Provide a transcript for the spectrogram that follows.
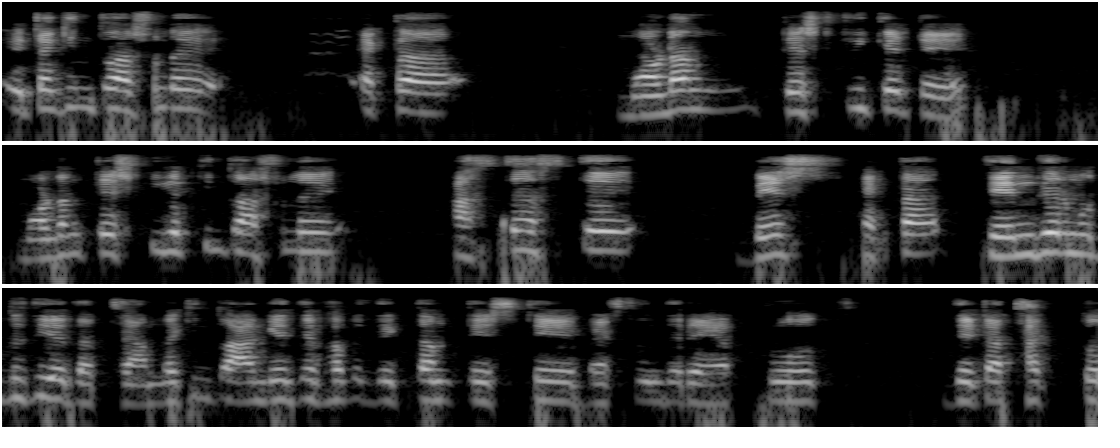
এটা কিন্তু আসলে একটা মডার্ন টেস্ট ক্রিকেটে মডার্ন টেস্ট ক্রিকেট কিন্তু আসলে আস্তে আস্তে বেশ একটা চেঞ্জের মধ্যে দিয়ে যাচ্ছে। আমরা কিন্তু আগে যেভাবে দেখতাম টেস্টে ব্যাটসম্যানদের অ্যাপ্রোচ যেটা থাকতো,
